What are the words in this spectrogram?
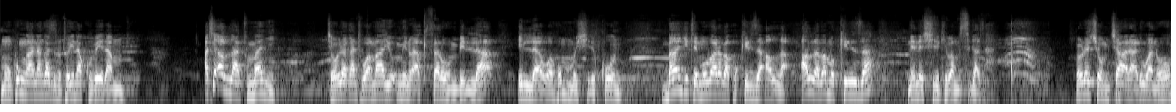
Mu nkuŋŋaana nga zino tolina kubeeramu. Ate allah atumanyi kyowulaga nti wama yuminu aktharuhum billah illa wahum mushirikun bangi temubalaba kukkiriza allah. Allah bamukkiriza naye ne shiriki bamusigaza. Nolwekyo omukyala ali wano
